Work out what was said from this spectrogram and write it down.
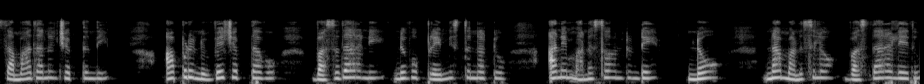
సమాధానం చెప్తుంది. అప్పుడు నువ్వే చెప్తావు వసుధారని నువ్వు ప్రేమిస్తున్నట్టు అని మనసు అంటుంటే నో నా మనసులో వసుధార లేదు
